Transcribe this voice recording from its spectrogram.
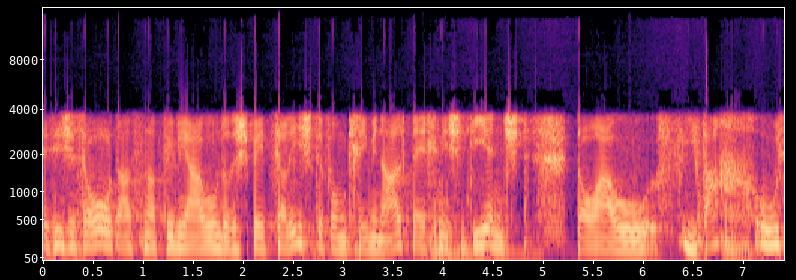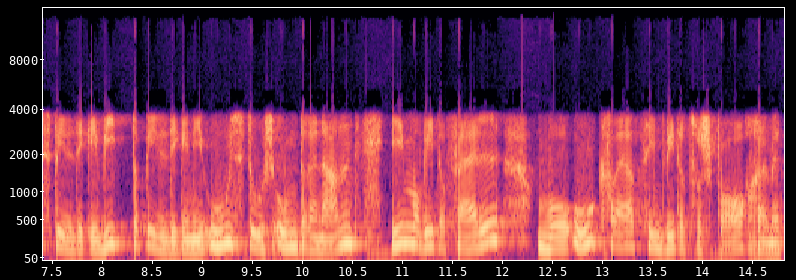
Es ist so, dass natürlich auch unter den Spezialisten vom Kriminaltechnischen Dienst da auch in Fachausbildungen, Weiterbildungen, in Austausch untereinander immer wieder Fälle, wo ungeklärt sind, wieder zur Sprache kommen.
